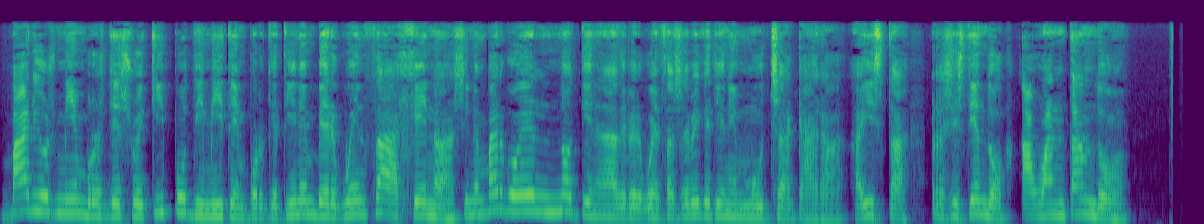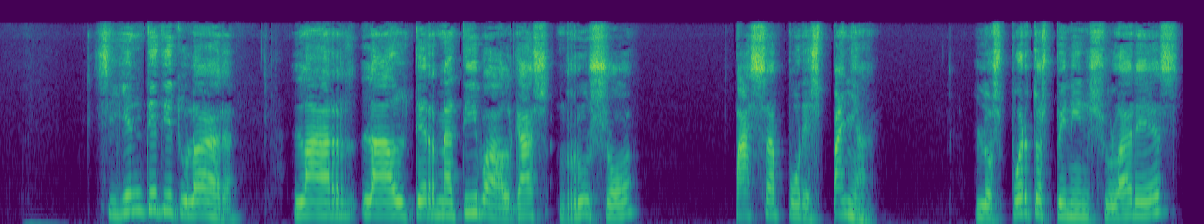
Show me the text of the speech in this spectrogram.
varios miembros de su equipo dimiten porque tienen vergüenza ajena. Sin embargo, él no tiene nada de vergüenza, se ve que tiene mucha cara. Ahí está, resistiendo, aguantando. Siguiente titular. La, alternativa al gas ruso pasa por España. Los puertos peninsulares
